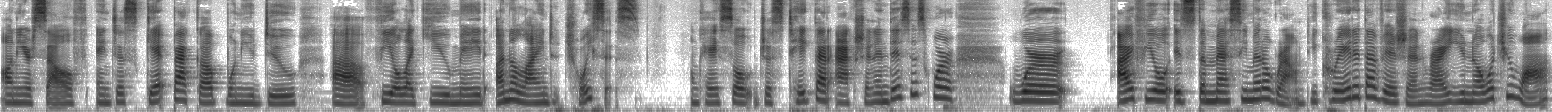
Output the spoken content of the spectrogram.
on yourself and just get back up when you do uh, feel like you made unaligned choices. Okay, so just take that action. And this is where, where I feel it's the messy middle ground. You created that vision, right? You know what you want.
